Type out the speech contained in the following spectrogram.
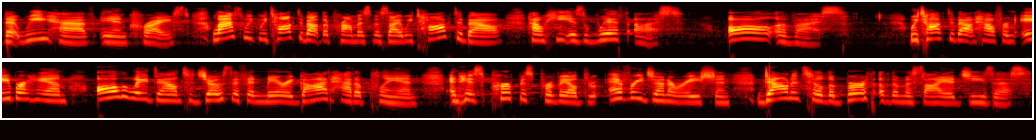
that we have in Christ. Last week we talked about the promised Messiah. We talked about how he is with us, all of us. We talked about how from Abraham all the way down to Joseph and Mary, God had a plan, and his purpose prevailed through every generation down until the birth of the Messiah, Jesus.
